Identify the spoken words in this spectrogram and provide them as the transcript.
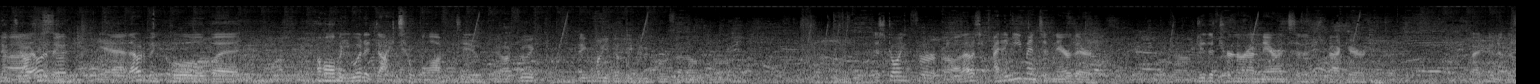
That uh, that would've said. been, yeah, that would have been cool, but oh, you would have died to walk too. Yeah, I feel like Egg Money definitely could have closed that out. But, Just going for oh, that was I think he meant to nair there. Do the turnaround nair instead of just back air. But who knows?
